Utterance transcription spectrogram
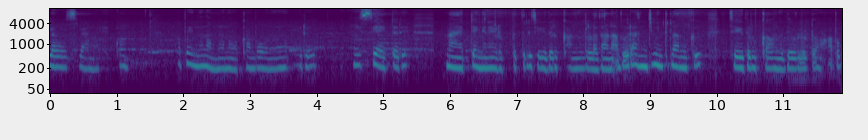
ഹലോ അസ്സാം വലൈക്കും അപ്പോൾ ഇന്ന് നമ്മൾ നോക്കാൻ പോകുന്നത് ഒരു ഈസി ആയിട്ടൊരു മാറ്റ് എങ്ങനെ എളുപ്പത്തിൽ ചെയ്തെടുക്കാം എന്നുള്ളതാണ് അത് ഒരു അഞ്ച് മിനിറ്റിൽ നമുക്ക് ചെയ്തെടുക്കാവുന്നതേ ഉള്ളൂ കേട്ടോ അപ്പോൾ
